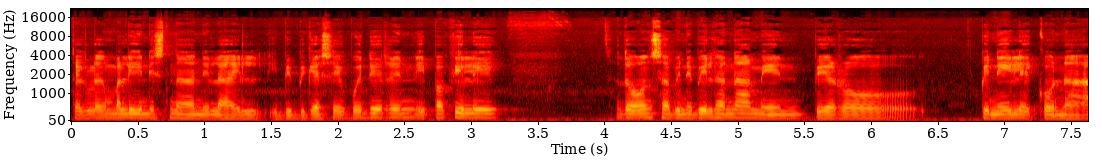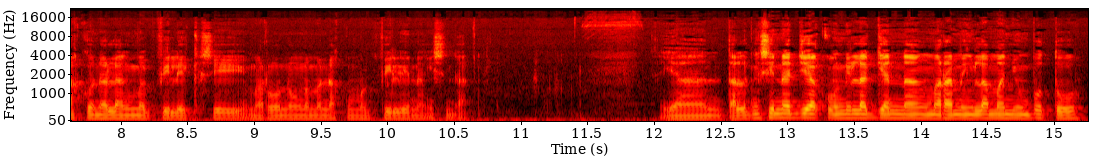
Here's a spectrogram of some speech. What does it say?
Taglang malinis na nila, il- ibibigay sa'yo. Pwede rin ipapili doon sa binibilhan namin, pero pinili ko na ako na lang magpili kasi marunong naman ako magpili ng isda. Yan, talagang sinadya kong nilagyan ng maraming laman yung buto.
